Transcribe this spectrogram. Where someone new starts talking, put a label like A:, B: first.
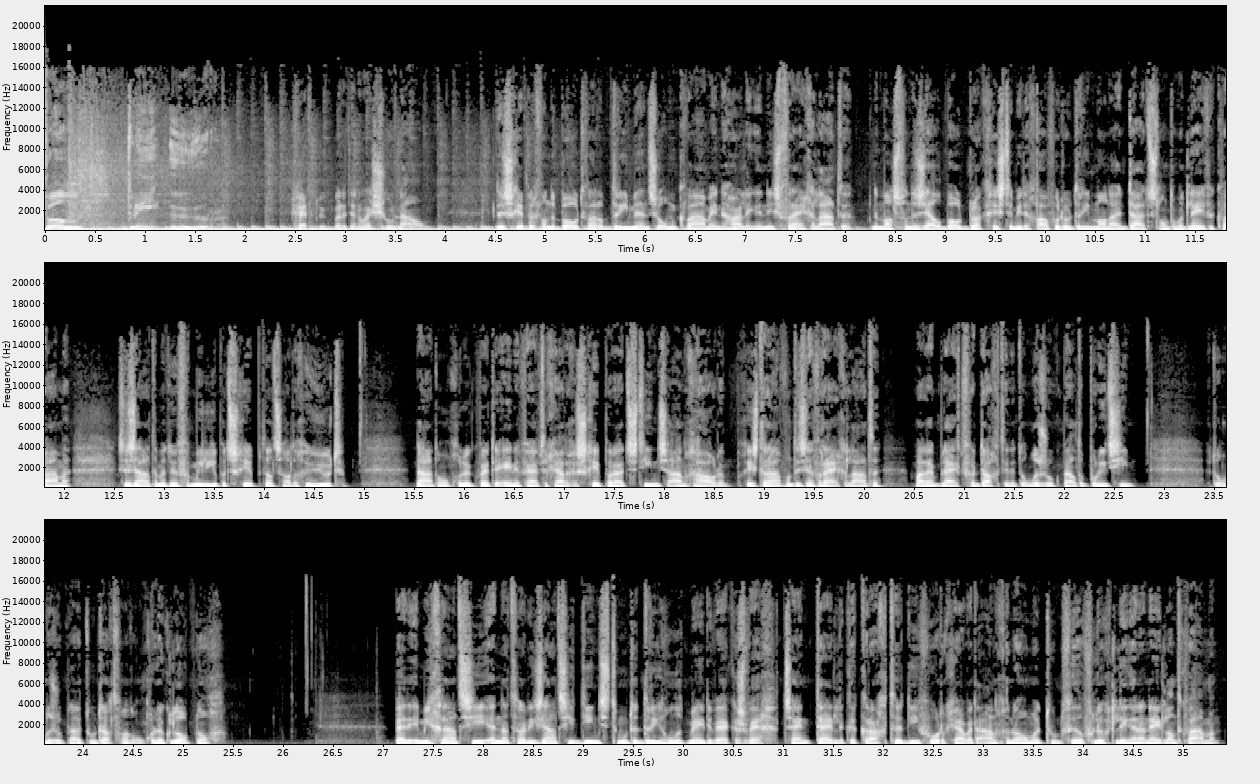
A: Van 3 uur.
B: Gert Kluk met het NOS-journaal. De schipper van de boot waarop drie mensen omkwamen in Harlingen is vrijgelaten. De mast van de zeilboot brak gistermiddag af... waardoor drie mannen uit Duitsland om het leven kwamen. Ze zaten met hun familie op het schip dat ze hadden gehuurd. Na het ongeluk werd de 51-jarige schipper uit Stiens aangehouden. Gisteravond is hij vrijgelaten, maar hij blijft verdacht in het onderzoek, meldt de politie. Het onderzoek naar de toedracht van het ongeluk loopt nog. Bij de Immigratie- en Naturalisatiedienst moeten 300 medewerkers weg. Het zijn tijdelijke krachten die vorig jaar werden aangenomen toen veel vluchtelingen naar Nederland kwamen.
